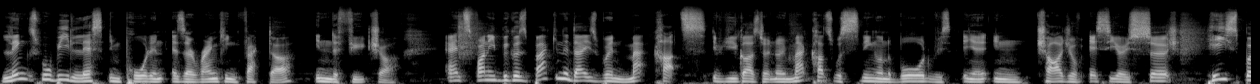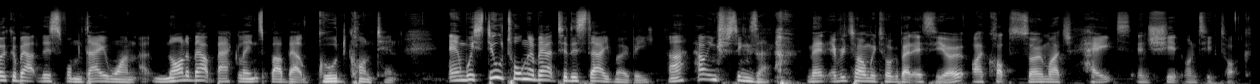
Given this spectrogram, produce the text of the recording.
links will be less important as a ranking factor in the future. And it's funny because back in the days when Matt Cutts, if you guys don't know, Matt Cutts was sitting on the board in charge of SEO search. He spoke about this from day one, not about backlinks, but about good content. And we're still talking about to this day, Moby. Huh? How interesting is that? Man, every time we talk about SEO, I cop so much hate and shit on TikTok.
